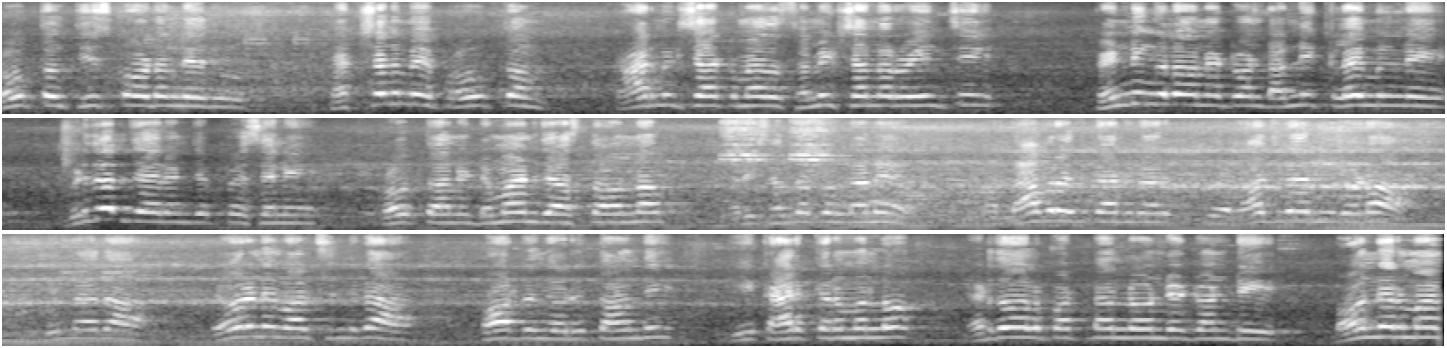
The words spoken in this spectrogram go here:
ప్రభుత్వం తీసుకోవడం లేదు. తక్షణమే ప్రభుత్వం కార్మిక శాఖ మీద సమీక్ష నిర్వహించి పెండింగ్లో ఉన్నటువంటి అన్ని క్లెయిముల్ని విడుదల చేయాలని చెప్పేసి అని ప్రభుత్వాన్ని డిమాండ్ చేస్తూ ఉన్నాం. మరి ఈ సందర్భంగానే మా లేబర్ అధికారి గారి రాజుగారిని కూడా దీని మీద వివరణ ఇవ్వాల్సిందిగా కోరడం జరుగుతూ ఉంది. ఈ కార్యక్రమంలో ఎడదోల పట్టణంలో ఉండేటువంటి భవన నిర్మాణ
